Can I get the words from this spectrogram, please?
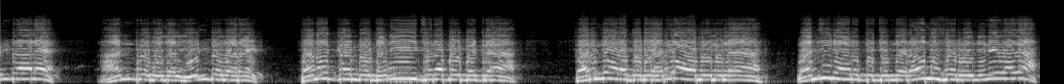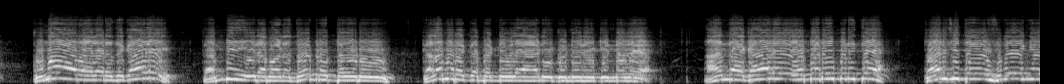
என்றாலே அன்று முதல் இன்று வரை தனக்கன்று தனி சிறப்பை பெற்ற கருங்காலக்குடி அருகாமையில் உள்ள வஞ்சி நகரத்தைச் சேர்ந்த ராமேஸ்வரர் நினைவாக குமார் அவரது காலை கம்பீரமான தோற்றத்தோடு களமிறக்கப்பட்டு விளையாடி கொண்டிருக்கின்றது. அந்த காலை எப்படி பிடித்த பரிசுத்தை சிவகங்கை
